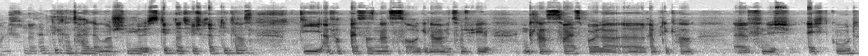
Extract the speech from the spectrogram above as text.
Und ich finde Replikateile immer schwierig. Es gibt natürlich Replikas, die einfach besser sind als das Original, wie zum Beispiel ein Class 2 Spoiler äh, Replika, äh, finde ich echt gut.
